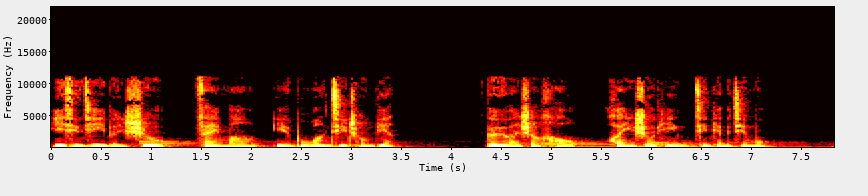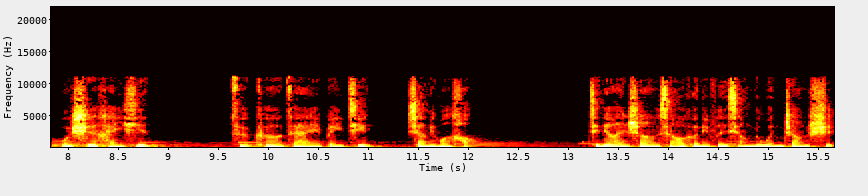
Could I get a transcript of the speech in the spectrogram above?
一星期一本书，再忙也不忘记充电。各位晚上好，欢迎收听今天的节目，我是海心，此刻在北京向你问好。今天晚上想要和你分享的文章是：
